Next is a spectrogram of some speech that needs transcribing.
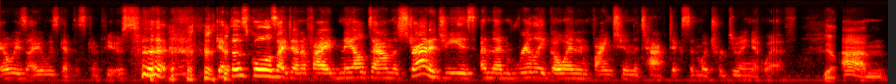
I always I always get this confused. get those goals identified, nail down the strategies, and then really go in and fine tune the tactics in which we're doing it with. Yep. Um,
